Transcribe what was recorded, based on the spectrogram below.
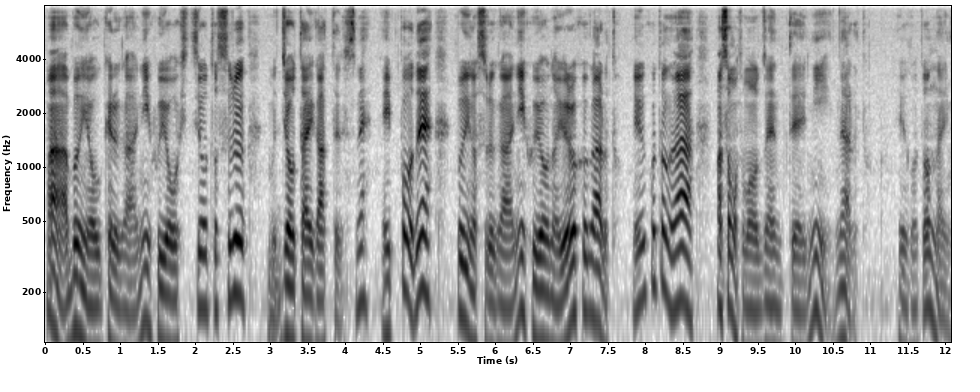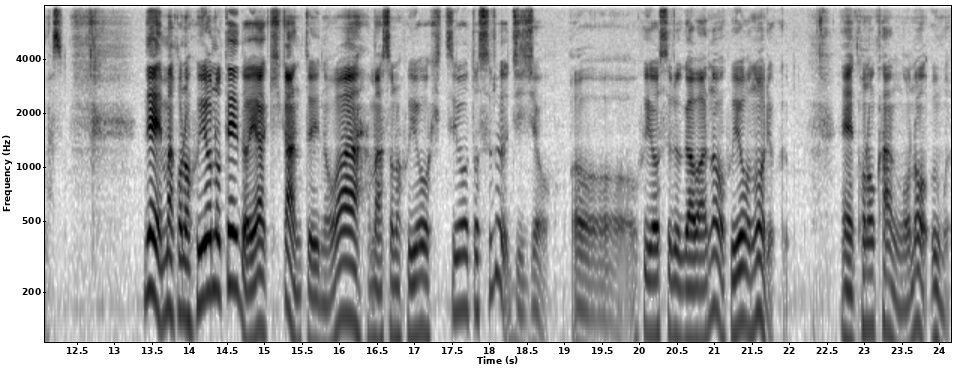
まあ、分与を受ける側に扶養を必要とする状態があってですね、一方で、分与する側に扶養の余力があるということが、まあ、そもそもの前提になるということになります。で、まあ、この扶養の程度や期間というのは、まあ、その扶養を必要とする事情、扶養する側の扶養能力、えー、この看護の有無、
